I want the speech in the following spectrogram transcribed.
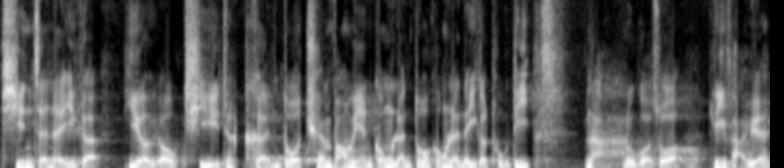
新增的一个又有其很多全方面功能、多功能的一个土地？那如果说立法院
